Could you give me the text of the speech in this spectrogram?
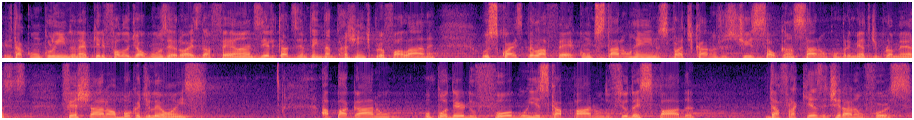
Ele está concluindo, né? Porque ele falou de alguns heróis da fé antes e ele está dizendo: tem tanta gente para eu falar, né? Os quais, pela fé, conquistaram reinos, praticaram justiça, alcançaram o cumprimento de promessas, fecharam a boca de leões, apagaram o poder do fogo e escaparam do fio da espada, da fraqueza tiraram força,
